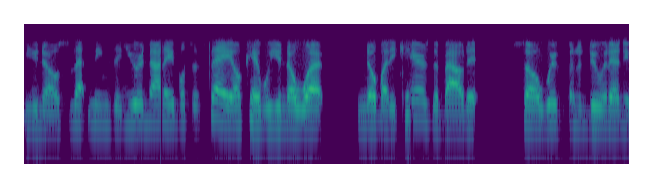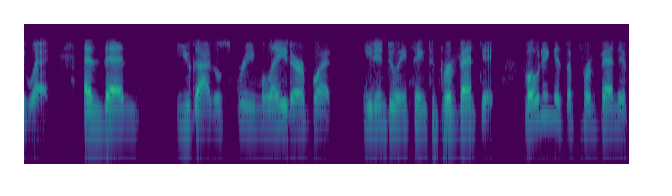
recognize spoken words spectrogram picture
you know. So that means that you're not able to say, okay, well, you know what? Nobody cares about it, so we're going to do it anyway. And then you guys will scream later, but you didn't do anything to prevent it. Voting is a preventive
